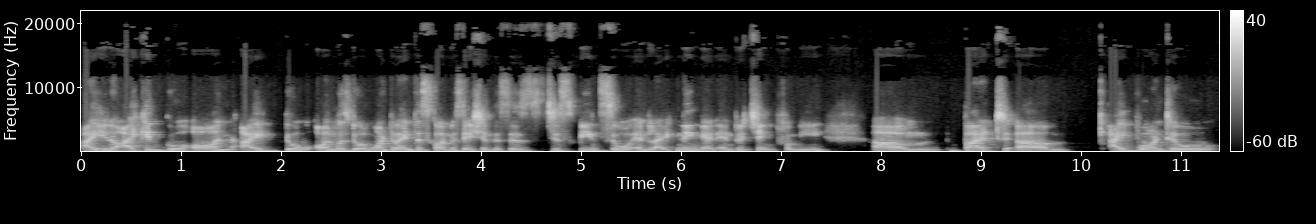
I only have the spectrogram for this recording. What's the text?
I, you know, I can go on. I do almost don't want to end this conversation. This has just been so enlightening and enriching for me. Um, but um, I want to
